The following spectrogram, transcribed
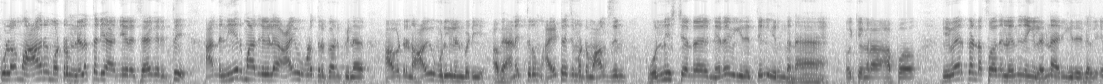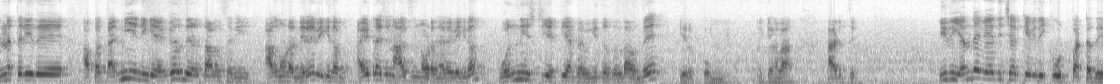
குளம் ஆறு மற்றும் நிலத்தடி நீரை சேகரித்து அந்த நீர் மாதிரிகளை ஆய்வு குளத்திற்கு அனுப்பினர். அவற்றின் ஆய்வு முடிவுகளின்படி அவை அனைத்திலும் ஹைட்ரஜன் மற்றும் ஆக்சிஜன் ஒன்னிஸ்ட் என்ற நிறை விகிதத்தில் இருந்தன. ஓகேங்களா? அப்போது மேற்கண்ட சோதனையிலேருந்து நீங்கள் என்ன அறிகிறீர்கள்? என்ன தெரியுது? அப்போ தண்ணியை நீங்கள் எங்கேருந்து எடுத்தாலும் சரி அதனோட நிறை விகிதம் ஹைட்ரஜன் ஆக்சிஜனோட நிறை விகிதம் ஒன்னிஸ்டி எட்டு என்ற விகிதத்தில் தான் வந்து இருக்கும். ஓகேங்களா? அடுத்து இது எந்த வேதிச்சேர்க்கை விதிக்கு உட்பட்டது?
